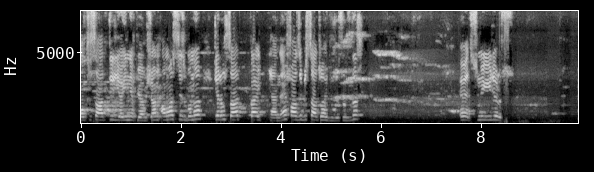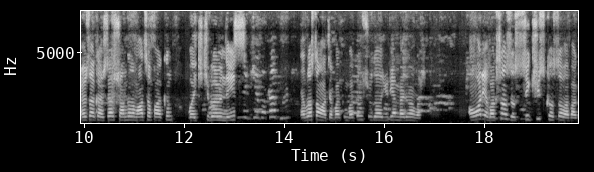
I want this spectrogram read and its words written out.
6 saattir yayın yapıyorum şu an. Ama siz bunu yarım saat belki yani en fazla bir saat olarak izliyorsunuzdur. Evet şimdi gidiyoruz. Evet arkadaşlar şu anda da Malta Park'ın Waikiki bölümündeyiz. Ya burası da Malta Park'ın bakın şurada yürüyen merdiven var. Ama var ya baksanıza 800 kasa var bak.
